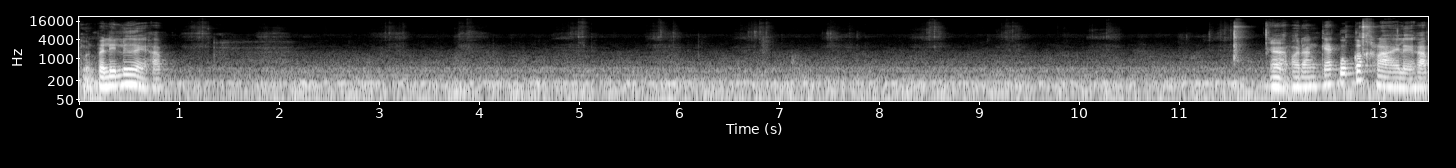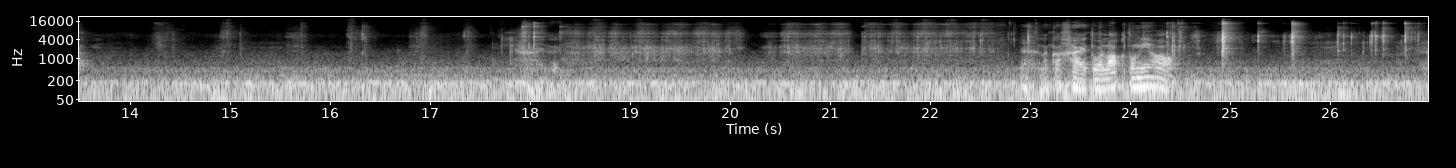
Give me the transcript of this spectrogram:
หมุนไปเรื่อยๆครับ อ่าพอดังแก๊กปุ๊บก็คลายเลยครับคลายเลยอ่าแล้วก็คลายตัวล็อกตรงนี้ออกอ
